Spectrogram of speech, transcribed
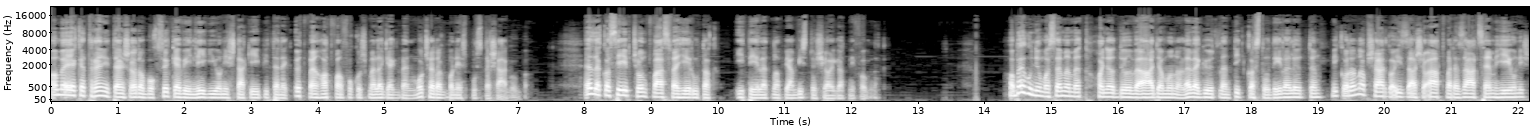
amelyeket renitens arabok szökevény légionisták építenek 50-60 fokos melegekben, mocsarakban és pusztaságokban. Ezek a szép csontvászfehér utak ítéletnapján biztos jajgatni fognak. Ha behunyom a szememet, hanyaddőlve ágyamon a levegőtlen, tikkasztó délelőttön, mikor a napsárga izzása átver az át szemhéjon is,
